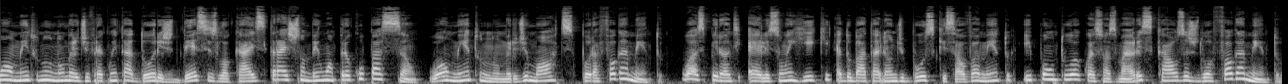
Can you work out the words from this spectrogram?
O aumento no número de frequentadores desses locais traz também uma preocupação: o aumento no número de mortes por afogamento. O aspirante Ellison Henrique é do Batalhão de Busca e Salvamento e pontua quais são as maiores causas do afogamento.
